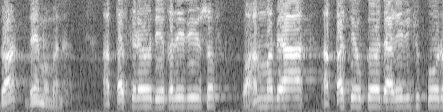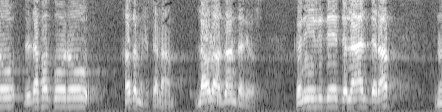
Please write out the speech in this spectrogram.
دوه درېمه معنی اقصد کړی و دې ښځې د یوسف وهم بیا اقصد یې وکړ د هغې د چکولو د دفع کولو ختم شو کلام لولا ځان ته دی اوس کنی لیدې دلال د رب نو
